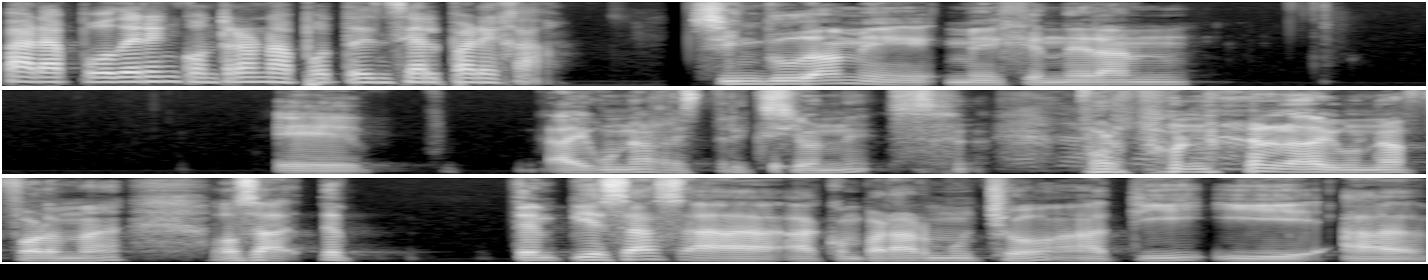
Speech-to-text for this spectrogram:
para poder encontrar una potencial pareja? Sin duda me, generan eh, algunas restricciones, por ponerlo de alguna forma. O sea, te, te empiezas a, a, comparar mucho a ti y a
